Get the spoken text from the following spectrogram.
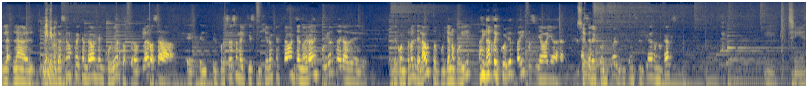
Y La, la, la explicación fue que andaban de encubiertos, pero claro, o sea, eh, el, el proceso en el que dijeron que estaban ya no era de encubierto, era de, de control del auto, pues ya no podía andar de encubierto ahí, pues si ya vaya a Sí, hacer bueno. el control, entonces claro, no calza. Mm, Sí,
